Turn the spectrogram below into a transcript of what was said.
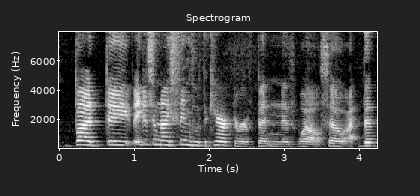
but they they did some nice things with the character of Benton as well. So I, the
